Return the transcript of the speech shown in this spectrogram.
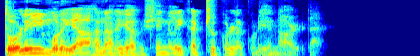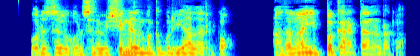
தொழில் முறையாக நிறைய விஷயங்களை கற்றுக்கொள்ளக்கூடிய நாள். ஒரு சில ஒரு சில விஷயங்கள் நமக்கு புரியாத இருக்கும். அதெல்லாம் இப்ப கரெக்டா நடக்கும்.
